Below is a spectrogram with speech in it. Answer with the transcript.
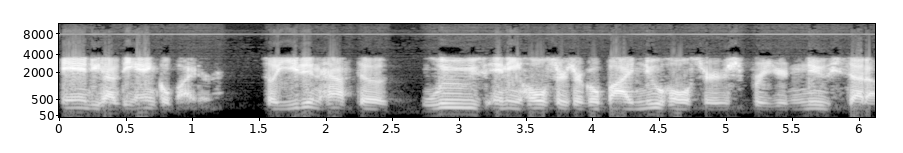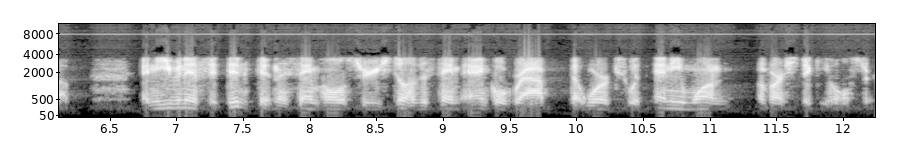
and you have the ankle biter. So you didn't have to lose any holsters or go buy new holsters for your new setup. And even if it didn't fit in the same holster, you still have the same ankle wrap that works with any one of our sticky holsters.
